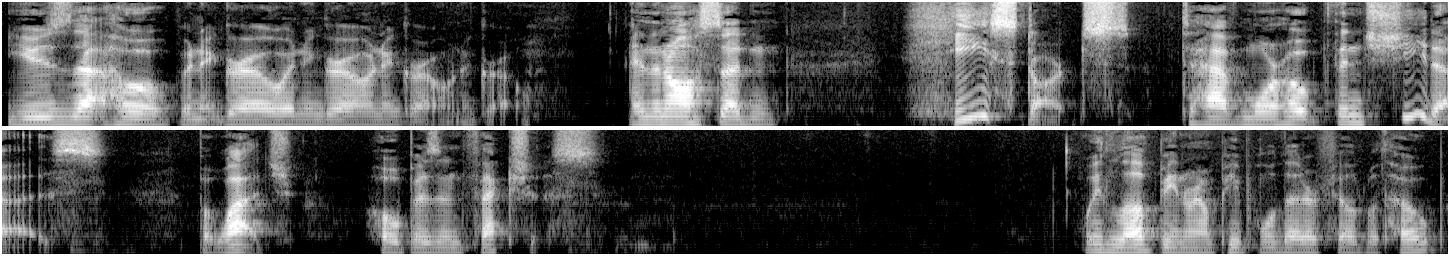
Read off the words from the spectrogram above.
use that hope and it grow and it grow and it grow and it grow. And then all of a sudden, he starts to have more hope than she does. But watch, hope is infectious. We love being around people that are filled with hope.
